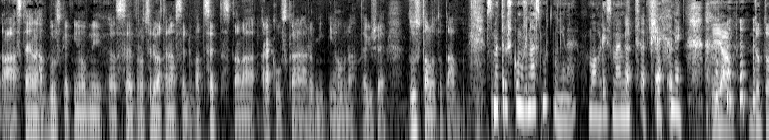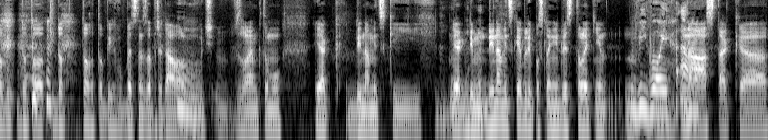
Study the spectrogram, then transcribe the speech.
a z téhle Habsburské knihovny eh, se v roce 1920 stala Rakouská národní knihovna, takže zůstalo to tam. Jsme trošku možná smutní, ne? Mohli jsme mít všechny. Já do, toho, do, toho, do tohoto bych vůbec nezabředával hmm. vzhledem k tomu, jak dynamických, jak dynamické byly poslední dvě století vývoj u nás, ano. tak uh,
